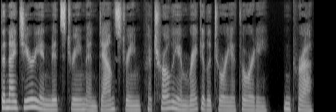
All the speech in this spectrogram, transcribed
the Nigerian Midstream and Downstream Petroleum Regulatory Authority, NPRA,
